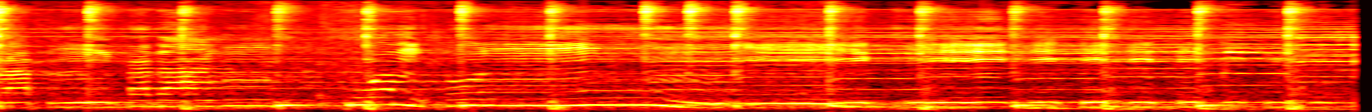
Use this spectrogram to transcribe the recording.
ปรับกระดังท่วมทุนอีกทีหรือว่าใ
